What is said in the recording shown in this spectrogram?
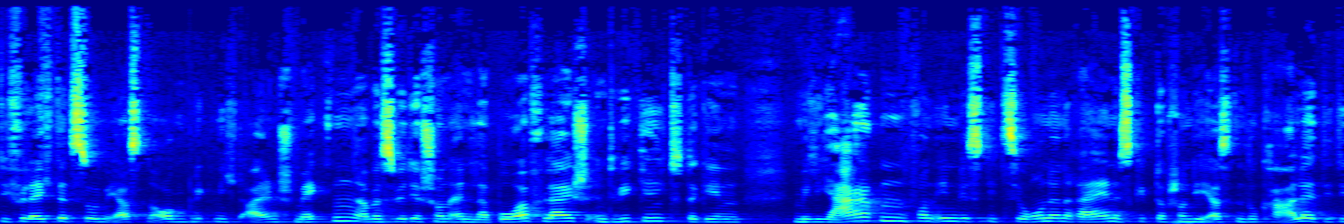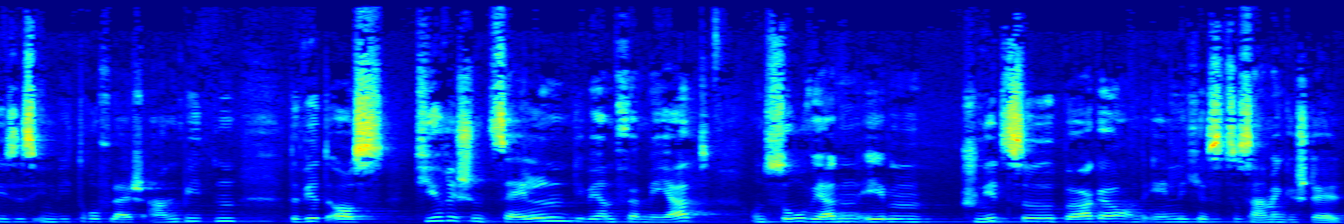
die vielleicht jetzt so im ersten Augenblick nicht allen schmecken, aber es wird ja schon ein Laborfleisch entwickelt. Da gehen Milliarden von Investitionen rein. Es gibt auch schon die ersten Lokale, die dieses In-vitro-Fleisch anbieten. Da wird aus tierischen Zellen, die werden vermehrt und so werden eben Schnitzel, Burger und ähnliches zusammengestellt.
